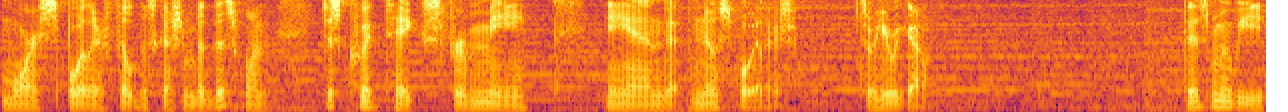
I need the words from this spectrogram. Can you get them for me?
more spoiler filled discussion, but this one, just quick takes for me and no spoilers. So here we go. This movie,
